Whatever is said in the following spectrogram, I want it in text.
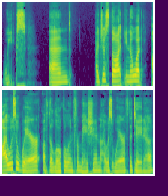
weeks. And I just thought, you know what? I was aware of the local information, I was aware of the data.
